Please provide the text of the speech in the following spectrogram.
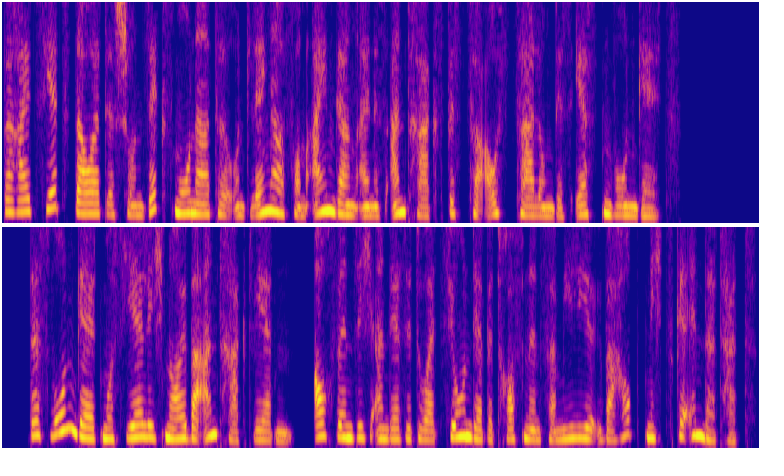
Bereits jetzt dauert es schon sechs Monate und länger vom Eingang eines Antrags bis zur Auszahlung des ersten Wohngelds. Das Wohngeld muss jährlich neu beantragt werden, auch wenn sich an der Situation der betroffenen Familie überhaupt nichts geändert hat.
